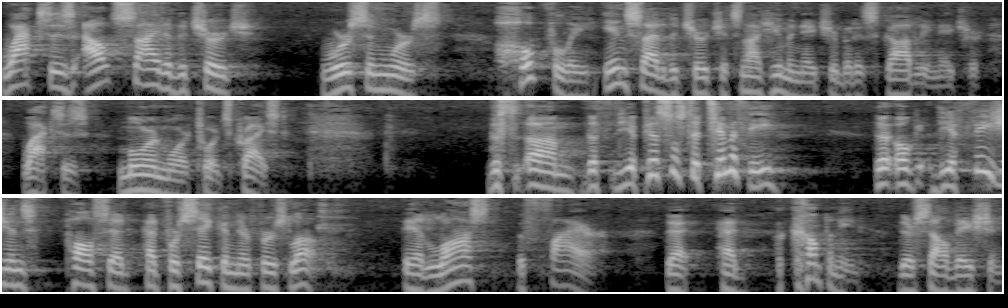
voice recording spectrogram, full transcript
waxes outside of the church worse and worse. Hopefully, inside of the church, it's not human nature, but it's godly nature, waxes more and more towards Christ. The, um, the, the epistles to Timothy, the, the Ephesians, Paul said, had forsaken their first love. They had lost the fire that had accompanied their salvation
